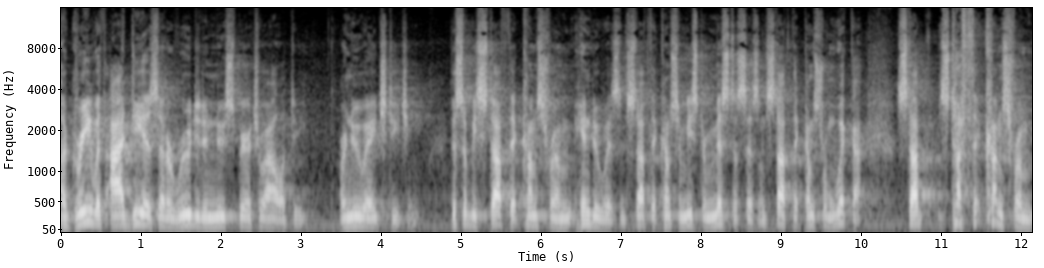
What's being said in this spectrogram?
agree with ideas that are rooted in new spirituality or new age teaching. This would be stuff that comes from Hinduism, stuff that comes from Eastern mysticism, stuff that comes from Wicca, stuff, stuff that comes from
